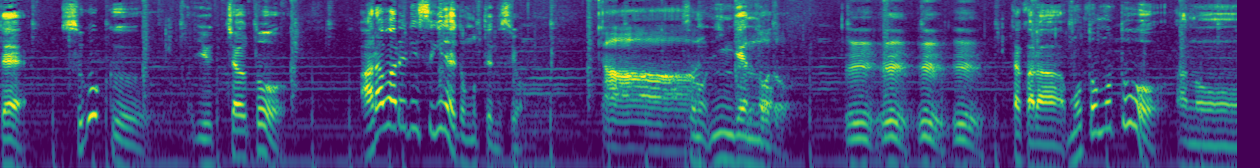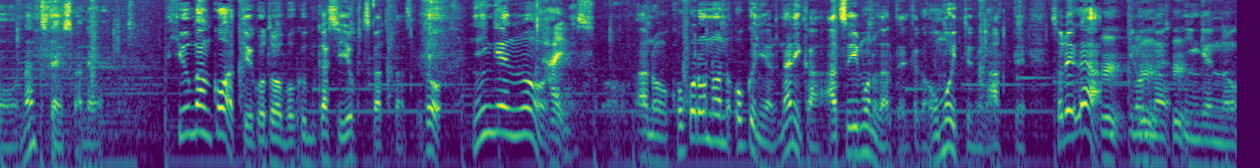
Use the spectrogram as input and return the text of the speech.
てすごく言っちゃうと現れに過ぎないと思ってるんですよ。ああその人間のうんうんうんうん。だからもともとあのーなんて言ったらいいんですかね。ヒューマンコアっていう言葉を僕昔よく使ってたんですけど人間の,、はい。あの心の奥にある何か熱いものだったりとか思いっていうのがあってそれがうん。いろんなうん人間の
